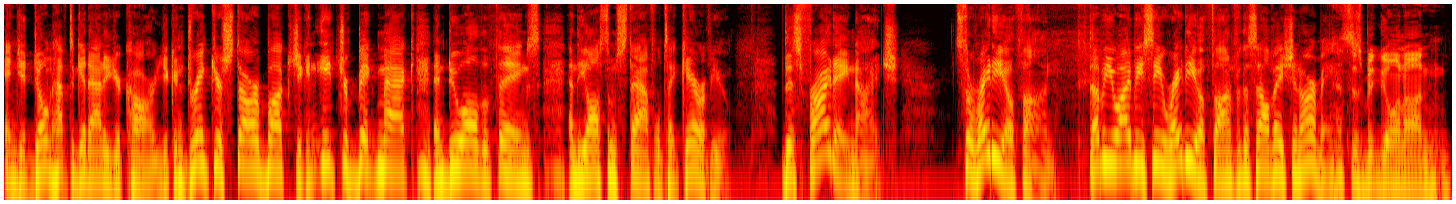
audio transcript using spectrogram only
And you don't have to get out of your car. You can drink your Starbucks, you can eat your Big Mac, and do all the things, and the awesome staff will take care of you. This Friday night, it's the Radiothon, WIBC Radiothon for the Salvation Army. This has been going on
